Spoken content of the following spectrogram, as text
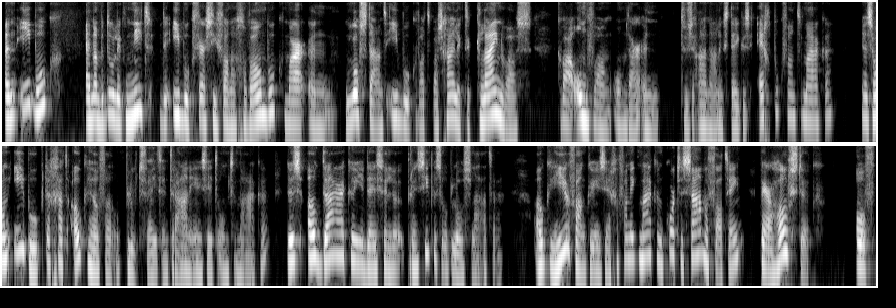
Een e-book, en dan bedoel ik niet de e-book versie van een gewoon boek, maar een losstaand e-book wat waarschijnlijk te klein was qua omvang om daar een tussen aanhalingstekens echt boek van te maken. Ja, zo'n e-book, daar gaat ook heel veel bloed, zweet en tranen in zitten om te maken. Dus ook daar kun je deze principes op loslaten. Ook hiervan kun je zeggen van ik maak een korte samenvatting per hoofdstuk. Of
